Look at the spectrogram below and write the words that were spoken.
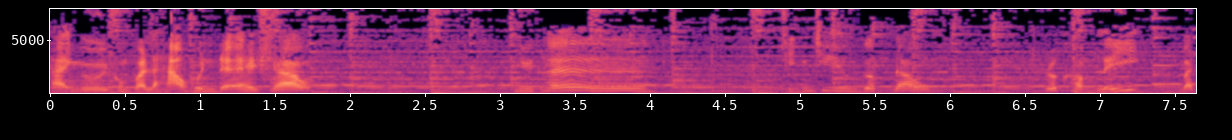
Hai người không phải là hảo huynh đệ hay sao? Như thế... Chỉnh chiêu gật đầu. Rất hợp lý, Bạch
